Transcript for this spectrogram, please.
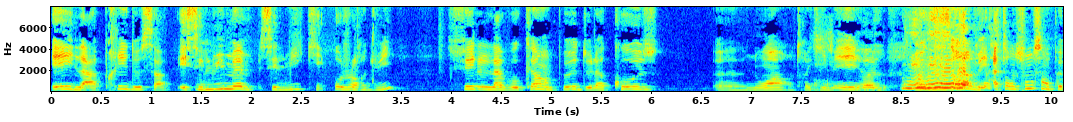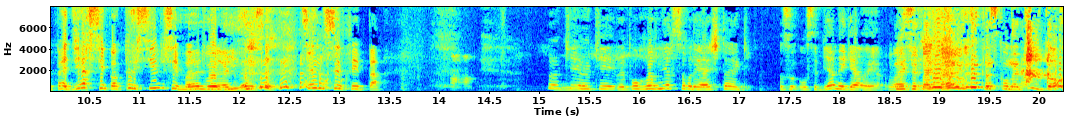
et il a appris de ça. Et c'est lui-même, c'est lui qui aujourd'hui fait l'avocat un peu de la cause euh, noire, entre guillemets, euh, en disant mais attention, ça on peut pas dire, c'est pas possible, c'est pas poli, ça, ça ne se fait pas. Ok, ok. Mais pour revenir sur les hashtags, on s'est bien égaré. hein. Ouais. Mais c'est pas grave, parce qu'on a tout le temps.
